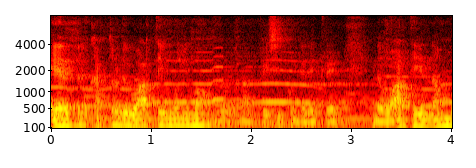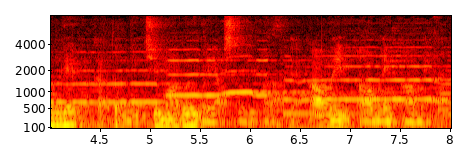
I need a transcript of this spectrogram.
நேரத்தில் கர்த்தருடைய வார்த்தை மூலியமாக உங்களோடு நான் பேசிக்கொண்டிருக்கிறேன். இந்த வார்த்தையை நம்புங்க. கர்த்தர் நிச்சயமாகவே உங்களை ஆசீர்வதிப்பார் ஆமென் ஆமென் ஆமென்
